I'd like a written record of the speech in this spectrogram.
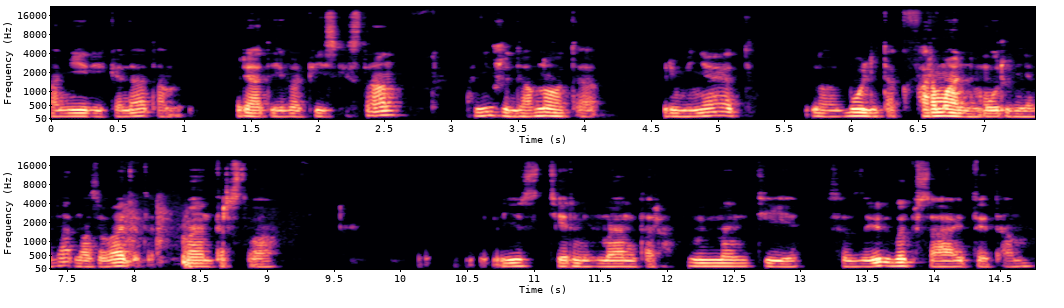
Америка, да, там ряд европейских стран, они уже давно это применяют на более так формальном уровне, да, называют это менторство, есть термин ментор, менти, создают веб-сайты, там,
